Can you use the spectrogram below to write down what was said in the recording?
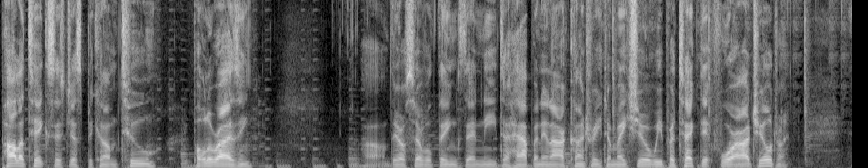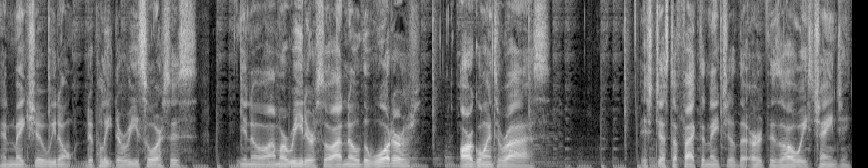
Politics has just become too polarizing. Uh, there are several things that need to happen in our country to make sure we protect it for our children and make sure we don't deplete the resources. You know, I'm a reader, so I know the waters are going to rise. It's just a fact of nature. The earth is always changing.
